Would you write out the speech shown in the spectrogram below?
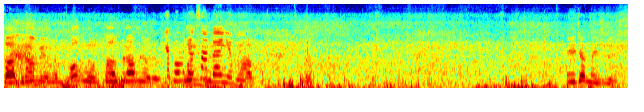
kaldıramıyorum oğlum kaldıramıyorum. Yapamayacaksan ben yapayım. Heyecanla izliyoruz.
